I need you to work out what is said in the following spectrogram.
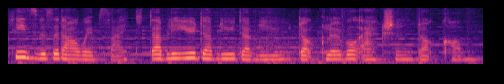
please visit our website www.globalaction.com.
